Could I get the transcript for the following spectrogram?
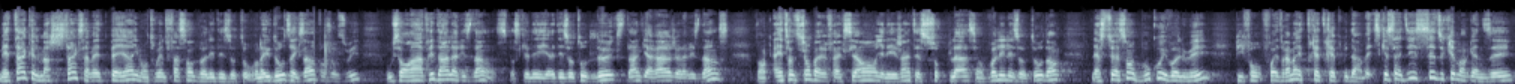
Mais tant que le marché, tant que ça va être payant, ils vont trouver une façon de voler des autos. On a eu d'autres exemples aujourd'hui où ils sont rentrés dans la résidence parce qu'il y avait des autos de luxe dans le garage de la résidence. Donc, introduction par effraction, il y a les gens étaient sur place, ils ont volé les autos. Donc, la situation a beaucoup évolué, puis il faut, faut être vraiment être très, très prudent. Mais ce que ça dit, c'est du crime organisé,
